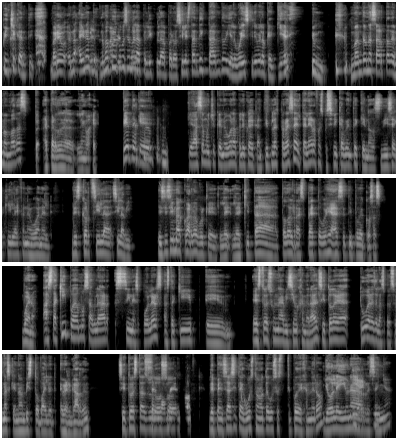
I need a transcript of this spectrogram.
Pinche canti. Mario, no, hay una, no me acuerdo cómo se llama la película, pero sí le están dictando y el güey escribe lo que quiere. Manda una sarta de mamadas. Ay, perdón el lenguaje. Fíjate que, que hace mucho que no hubo una película de Cantinflas, pero esa del telégrafo específicamente que nos dice aquí Life NW en el Discord, sí la, sí la vi. Y sí, sí me acuerdo porque le, le quita todo el respeto, güey, a ese tipo de cosas. Bueno, hasta aquí podemos hablar sin spoilers. Hasta aquí eh, esto es una visión general. Si todavía tú eres de las personas que no han visto Violet Evergarden, si tú estás dudoso de pensar si te gusta o no te gusta este tipo de género, yo leí una reseña.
